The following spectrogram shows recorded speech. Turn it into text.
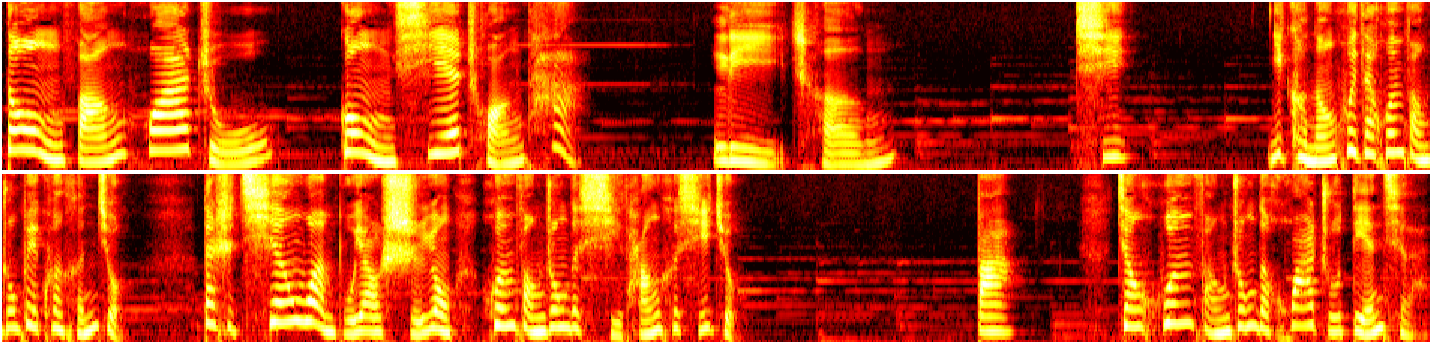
洞房花烛，共歇床榻，礼成。七，你可能会在婚房中被困很久，但是千万不要食用婚房中的喜糖和喜酒。八，将婚房中的花烛点起来，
